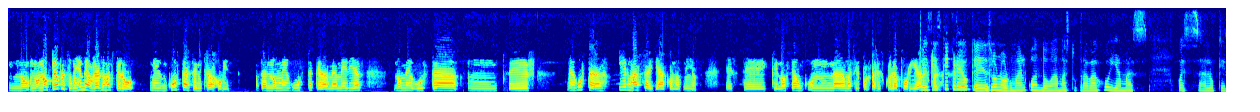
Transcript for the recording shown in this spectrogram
no, no, no quiero presumir ni hablar de más, pero me gusta hacer mi trabajo bien. O sea, no me gusta quedarme a medias, no me gusta mm, ser, me gusta ir más allá con los niños. Este, que no sea un, nada más ir por, a la escuela por ir a pues la es que creo que es lo normal cuando amas tu trabajo y amas pues a lo que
